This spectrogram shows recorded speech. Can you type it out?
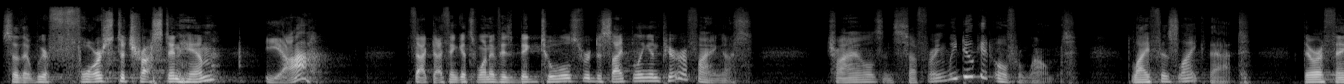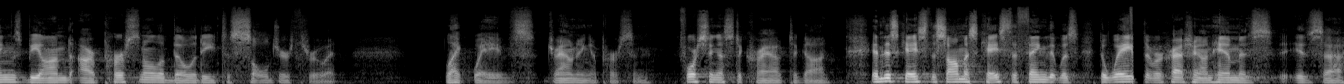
So that we're forced to trust in Him? Yeah. In fact, I think it's one of His big tools for discipling and purifying us. Trials and suffering, we do get overwhelmed. Life is like that. There are things beyond our personal ability to soldier through it, like waves drowning a person, forcing us to cry out to God. In this case, the psalmist's case, the thing that was the waves that were crashing on him is, is uh,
